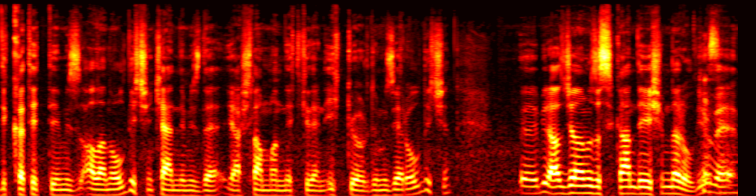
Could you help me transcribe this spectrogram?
dikkat ettiğimiz alan olduğu için kendimizde yaşlanmanın etkilerini ilk gördüğümüz yer olduğu için e, biraz canımızı sıkan değişimler oluyor ve Kesinlikle.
